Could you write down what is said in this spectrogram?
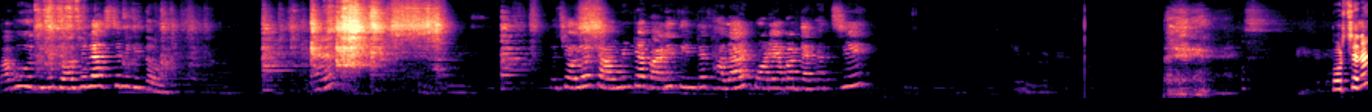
বাবু জিভে জল চলে আসছে নাকি তো? হ্যাঁ? তো চলো, চাউমিনটা বাড়ি তিনটে থালায়, পরে আবার দেখাচ্ছি। পড়ছে না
